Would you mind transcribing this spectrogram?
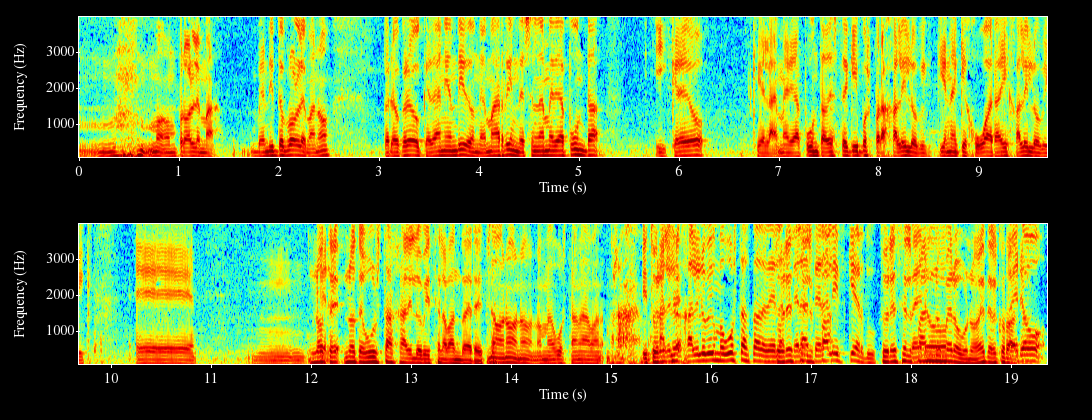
un problema, bendito problema, ¿no? Pero creo que Dani Andy, donde más rinde es en la media punta, y creo que la media punta de este equipo es para Halilovic, tiene que jugar ahí Halilovic. Eh, mm, ¿No, te, ¿No te gusta Halilovic en la banda derecha? No, no, no, no me gusta nada. ¿Y tú eres Halilovic me gusta hasta de, la, lateral izquierdo. Tú eres el fan número uno ¿eh? del croata. Pero,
